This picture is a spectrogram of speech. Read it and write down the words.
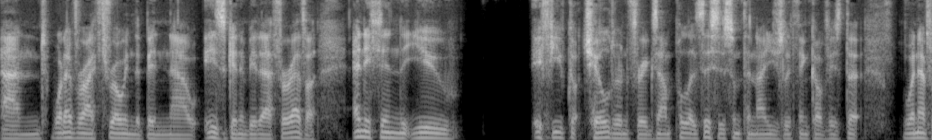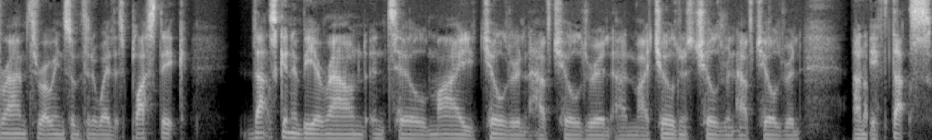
And whatever I throw in the bin now is going to be there forever. Anything that you if you've got children, for example, as this is something I usually think of, is that whenever I'm throwing something away that's plastic, that's going to be around until my children have children and my children's children have children. And if that's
